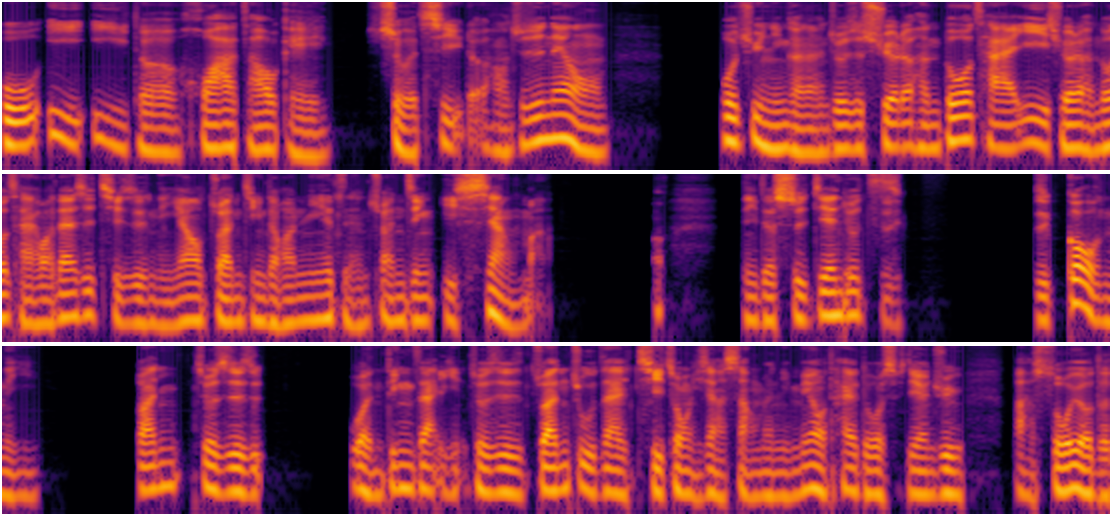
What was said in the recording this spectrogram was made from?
无意义的花招给舍弃了哈，就是那种过去你可能就是学了很多才艺，学了很多才华，但是其实你要专精的话，你也只能专精一项嘛，你的时间就只只够你专就是。稳定在一，就是专注在其中一项上面，你没有太多时间去把所有的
